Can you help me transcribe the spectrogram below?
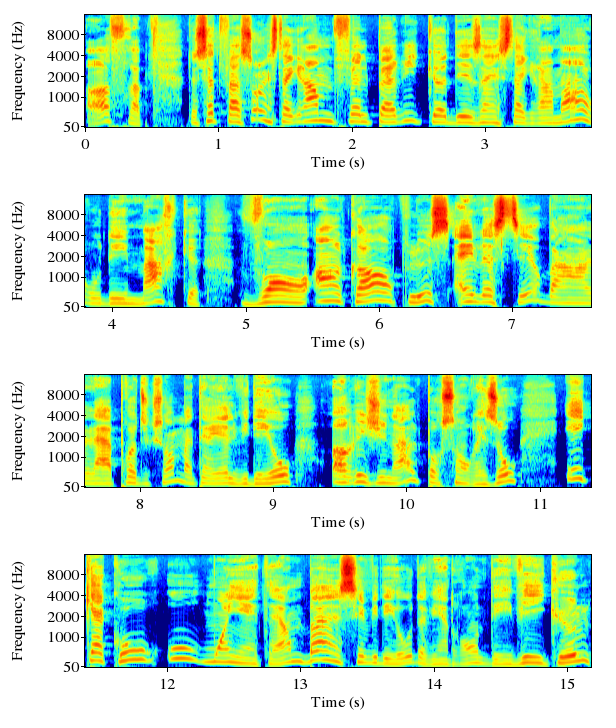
offre. De cette façon, Instagram fait le pari que des Instagrammeurs ou des marques vont encore plus investir dans la production de matériel vidéo original pour son réseau et qu'à court ou moyen terme, ben, ces vidéos deviendront des véhicules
